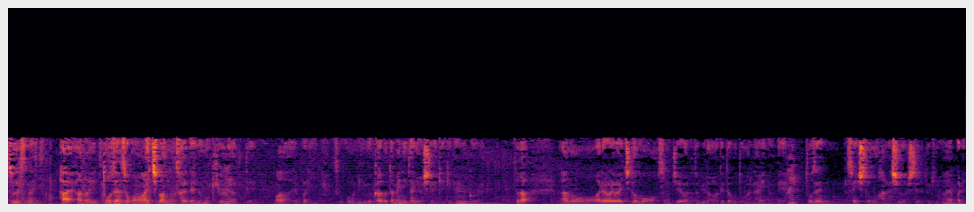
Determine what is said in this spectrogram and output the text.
そうですね、はい、あの当然そこが一番の最大の目標であって、まあ、やっぱりそこに向かうために何をしなきゃいけないのか、うん、ただあの我々は一度もその J1 の扉を開けたことがないので、当然選手と話をしている時にはやっぱり、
